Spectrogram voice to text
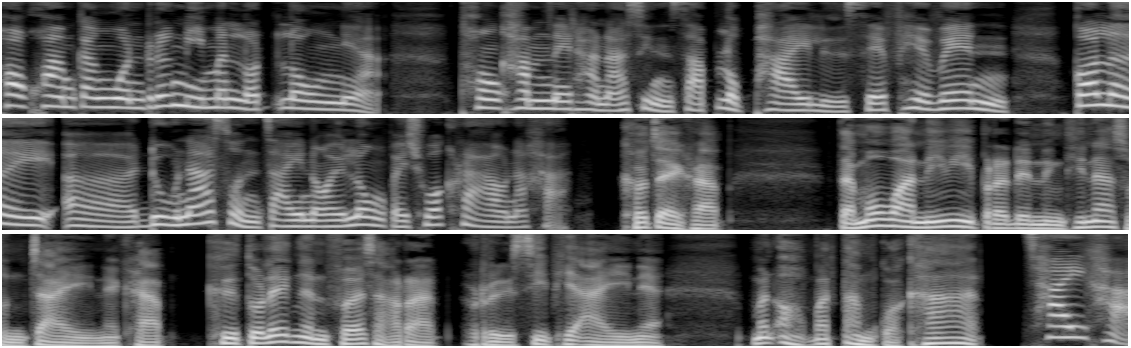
พอความกังวลเรื่องนี้มันลดลงเนี่ย ทองคำในฐานะสินทรัพย์หลบภัยหรือเซฟเฮเว่นก็เลยเอ่อดูน่าสนใจน้อยลงไปชั่วคราวนะคะ เข้าใจครับ แต่เมื่อวานนี้มีประเด็นหนึ่งที่น่าสนใจนะครับ คือตัวเลขเงินเฟ้อสหรัฐหรือ CPI เนี่ยมันออกมาต่ำกว่าคาด ใช่ค่ะ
